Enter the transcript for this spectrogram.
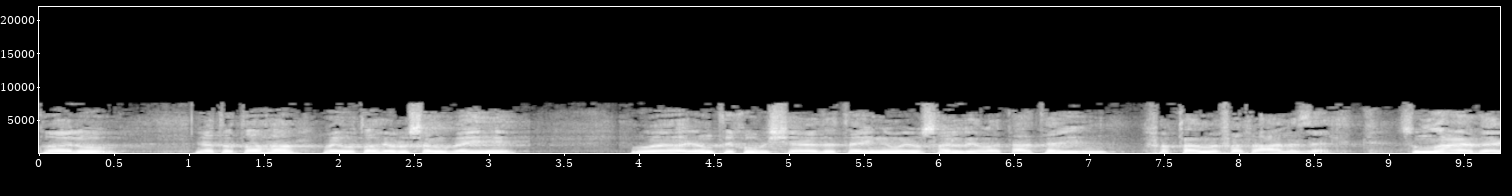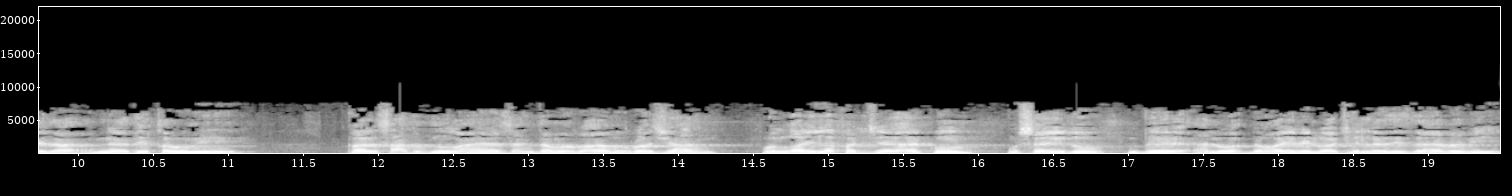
قالوا يتطهر ويطهر ثوبيه وينطق بالشهادتين ويصلي ركعتين. فقام ففعل ذلك. ثم عاد إلى نادي قومه. قال سعد بن معاذ عندما رآه راجعا والله لقد جاءكم أسيد بغير الوجه الذي ذهب به.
